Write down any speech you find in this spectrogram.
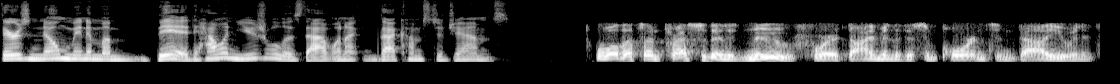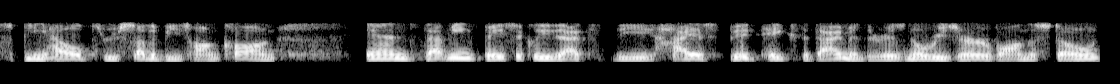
there's no minimum bid. How unusual is that when I, that comes to gems? Well, that's unprecedented move for a diamond of this importance and value, and it's being held through Sotheby's Hong Kong. And that means basically that the highest bid takes the diamond. There is no reserve on the stone.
